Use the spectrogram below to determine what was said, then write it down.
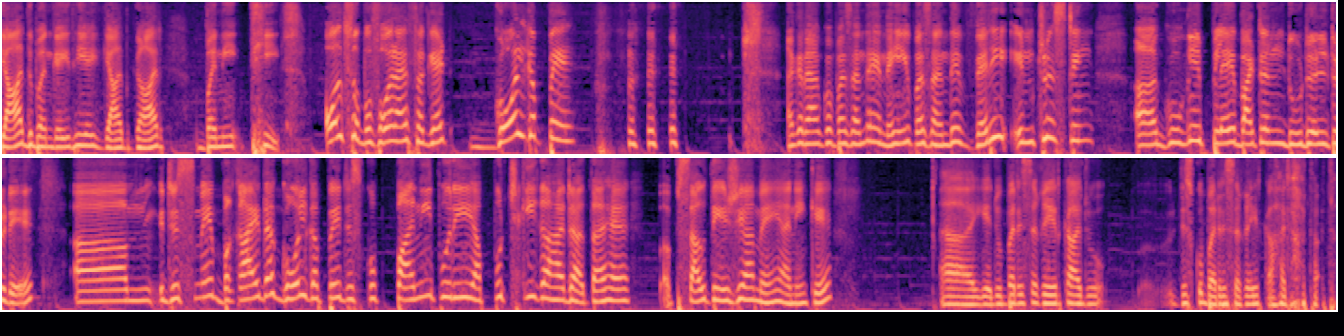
याद बन गई थी यादगार बनी थी। Also before I forget golgappe. अगर आपको पसंद है नहीं पसंद है very interesting Google play button doodle today जिसमें बकायदा गोल गप्पे जिसको पानी पूरी या पुचकी कहा जाता है साउथ एशिया में यानी कि uh, ये जो बर सग़ैर का जो जिसको बर सग़ैर कहा जाता था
